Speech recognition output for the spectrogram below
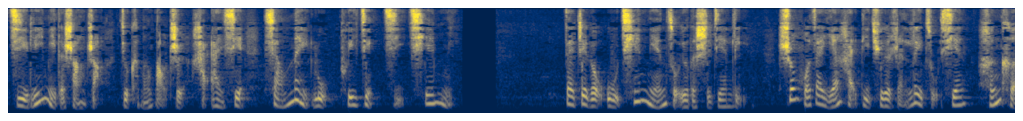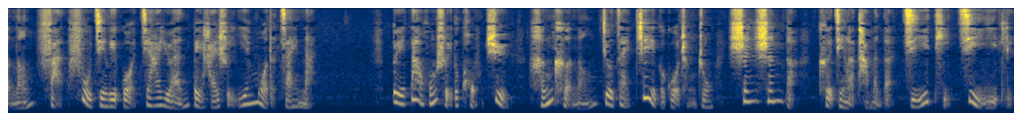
几厘米的上涨就可能导致海岸线向内陆推进几千米。在这个五千年左右的时间里，生活在沿海地区的人类祖先很可能反复经历过家园被海水淹没的灾难，对大洪水的恐惧很可能就在这个过程中深深的刻进了他们的集体记忆里。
